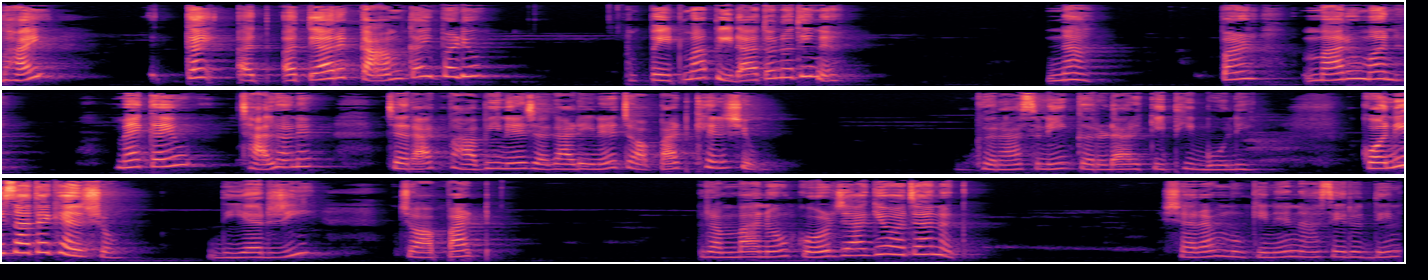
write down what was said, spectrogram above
ભાઈ, કંઈ અત્યારે કામ કંઈ પડ્યું? પેટમાં પીડા તો નથી ને? ના, પણ મારું મન, મેં કહ્યું, ચાલો ને, જરાક ભાભીને જગાડીને ચોપાટ ખેલશું. ઘરાસણી કરડારકીથી બોલી, કોની સાથે ખેલશો? દિયરજી, ચોપાટ રમવાનો કોળ જાગ્યો અચાનક. શરમ મૂકીને નાસિરુદ્દીન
